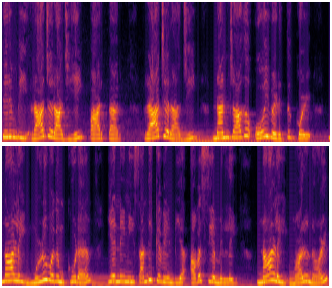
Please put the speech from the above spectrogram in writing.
திரும்பி ராஜராஜியை பார்த்தார். ராஜராஜி நன்றாக ஓய்வெடுத்துக்கொள் நாளை முழுவதும் கூட என்னை நீ சந்திக்க வேண்டிய அவசியமில்லை. நாளை மறுநாள்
